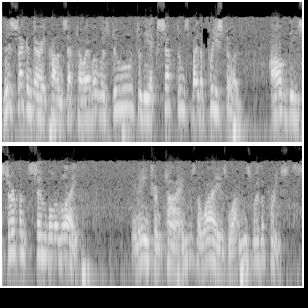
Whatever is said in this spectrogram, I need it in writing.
This secondary concept, however, was due to the acceptance by the priesthood of the serpent symbol of life. In ancient times, the wise ones were the priests.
